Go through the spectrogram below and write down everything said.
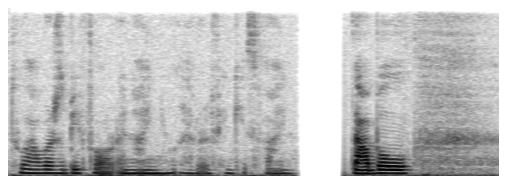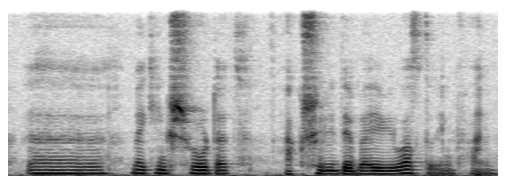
two hours before, and I knew everything is fine. Double uh, making sure that actually the baby was doing fine.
